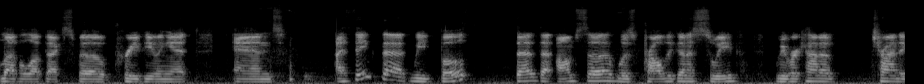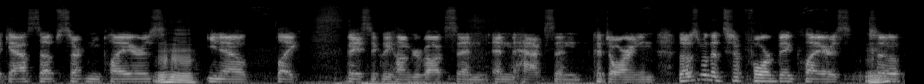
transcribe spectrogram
Level Up Expo previewing it and I think that we both said that Amsa was probably going to sweep. We were kind of trying to gas up certain players, hmm you know, like basically Hungrybox and and Hax and Kodorin. Those were the t- four big players. So mm-hmm.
